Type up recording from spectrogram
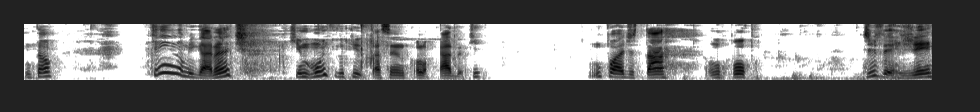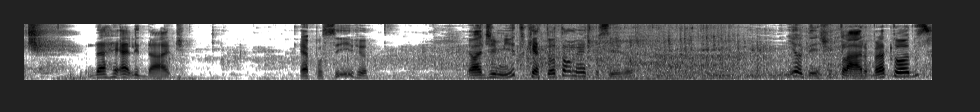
Então, quem não me garante que muito do que está sendo colocado aqui não pode estar um pouco divergente da realidade? É possível? Eu admito que é totalmente possível. E eu deixo claro para todos,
